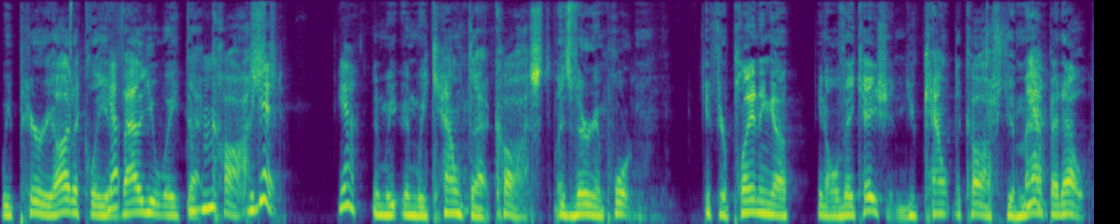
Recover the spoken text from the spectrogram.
We periodically Yep. evaluate that cost. We did. Yeah. and we and we count that cost. It's very important. If you're planning a you know a vacation, you count the cost, you map it out,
